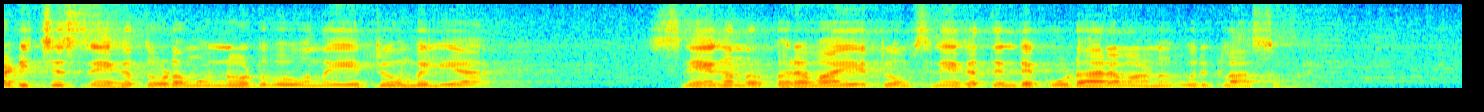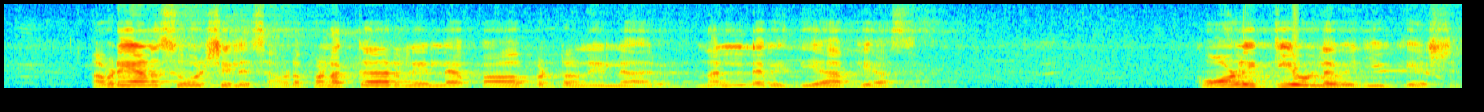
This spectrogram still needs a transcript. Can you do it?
പഠിച്ച് സ്നേഹത്തോടെ മുന്നോട്ട് പോകുന്ന ഏറ്റവും വലിയ സ്നേഹനിർഭരമായ ഏറ്റവും സ്നേഹത്തിന്റെ കൂടാരമാണ് ഒരു ക്ലാസ് മുറി. അവിടെയാണ് സോഷ്യലിസം. അവിടെ പണക്കാരനില്ല പാവപ്പെട്ടവനില്ല ആരുമില്ല. നല്ല വിദ്യാഭ്യാസം. ക്വാളിറ്റിയുള്ള എഡ്യൂക്കേഷൻ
